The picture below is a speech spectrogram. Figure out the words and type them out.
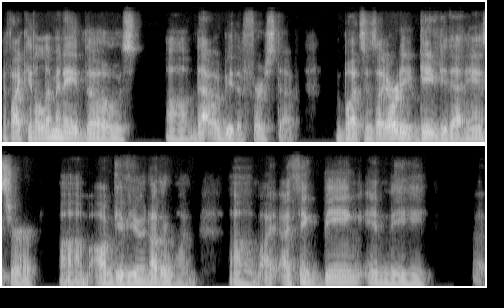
if I can eliminate those, um, that would be the first step. But since I already gave you that answer, um, I'll give you another one. Um, I, I, think being in the uh,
